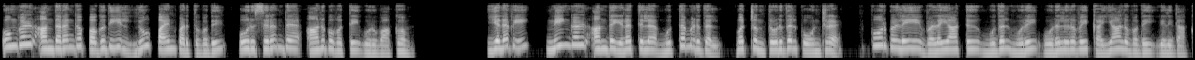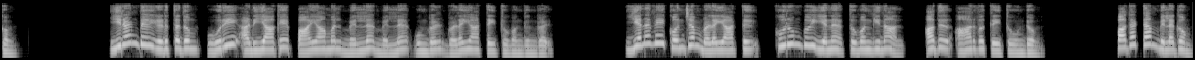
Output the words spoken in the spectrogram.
உங்கள் அந்தரங்க பகுதியில் லூப் பயன்படுத்துவது ஒரு சிறந்த அனுபவத்தை உருவாக்கும். எனவே நீங்கள் அந்த இடத்தில முத்தமிடுதல் மற்றும் தொடுதல் போன்ற போர்பிள்ளையை விளையாட்டு முதல் முறை உடலுறவை கையாளுவதை எளிதாக்கும். இரண்டு எடுத்ததும் ஒரே அடியாக பாயாமல் மெல்ல மெல்ல உங்கள் விளையாட்டை துவங்குங்கள். எனவே கொஞ்சம் விளையாட்டு குறும்பு என துவங்கினால் அது ஆர்வத்தை தூண்டும். பதட்டம் விலகும்.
